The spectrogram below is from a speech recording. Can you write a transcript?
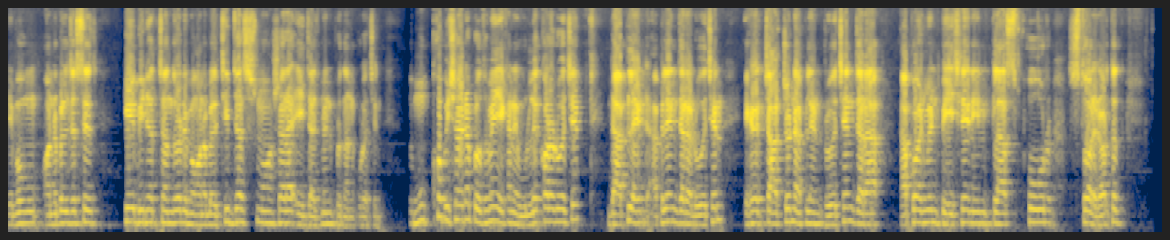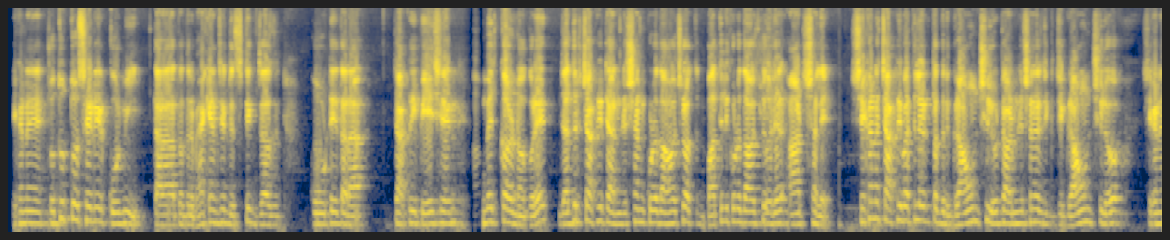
এবং honourable justice K Vinod Chandran এবং অনারেবল চিফ জাস্টিস মহাশয়রা এই জাজমেন্ট প্রদান করেছেন। মুখ্য বিষয়টা প্রথমেই এখানে উল্লেখ করা রয়েছে। দ্য অ্যাপেলেন্ট অ্যাপেলেন্ট যারা রয়েছেন, এখানে চারজন অ্যাপেলেন্ট রয়েছেন যারা অ্যাপয়েন্টমেন্ট পেয়েছিলেন ইন ক্লাস ফোর স্তরের। অর্থাৎ এখানে চতুর্থ শ্রেণির কর্মী তারা তাদের ভ্যাকেন্সি ডিস্ট্রিক্ট জাজ কোর্টে তারা চাকরি পেয়েছিলেন আম্বেদকর নগরে। যাদের চাকরি টার্মিনেশন করে দেওয়া হয়েছিল, অর্থাৎ বাতিল করে দেওয়া হয়েছিল দুই হাজার আট সালে। সেখানে চাকরি বাতিলের তাদের গ্রাউন্ড ছিল টার্মিনেশনের যে গ্রাউন্ড ছিল, সেখানে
